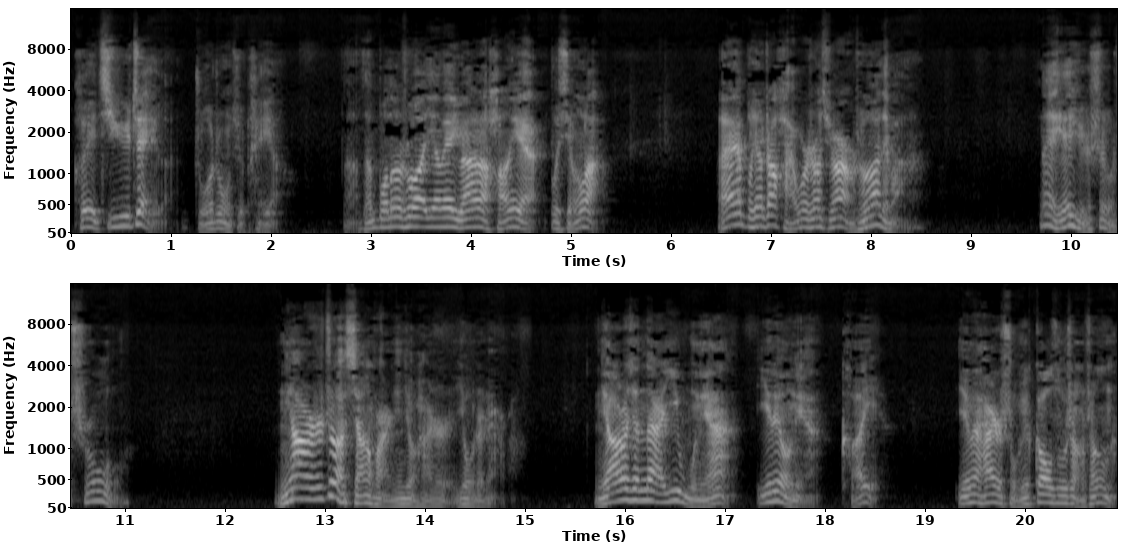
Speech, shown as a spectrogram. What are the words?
可以基于这个着重去培养，啊，咱不能说因为原来的行业不行了，哎，不行找海沃车学二手车去吧，那也许是个出路。你要是这想法，您就还是悠着点吧。你要说现在一五年、一六年可以，因为还是属于高速上升的，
